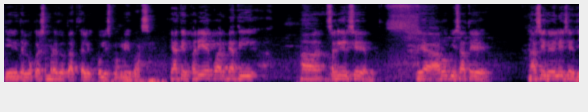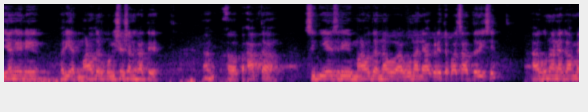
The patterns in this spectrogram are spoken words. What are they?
જે રીતે લોકેશન મળે તો તાત્કાલિક પોલીસ પકડી પાડશે. ત્યાંથી ફરી એકવાર ત્યાંથી સગીર છે, જે આરોપી સાથે નાસી ગયેલી છે, જે અંગેની ફરિયાદ માણાવદર પોલીસ સ્ટેશન ખાતે આપતા સીબીઆઈ શ્રી માણાવદર નવ આ ગુનાને આગળ તપાસ હાથ ધરી છે. આ ગુનાના કામે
